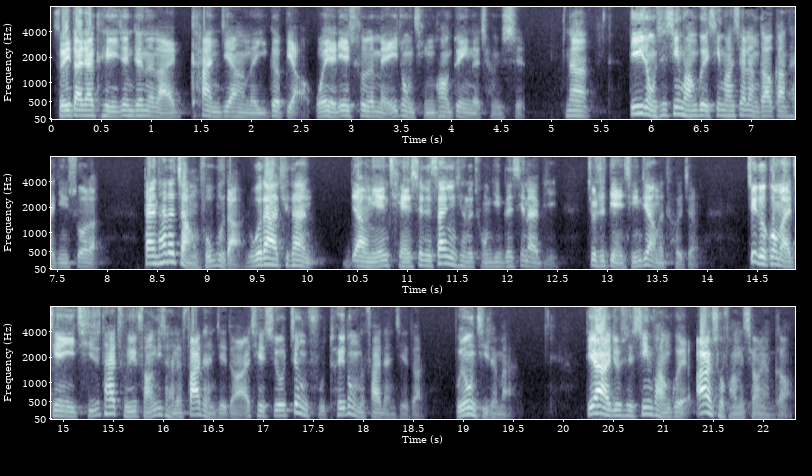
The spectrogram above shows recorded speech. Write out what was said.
所以大家可以认真的来看这样的一个表。我也列出了每一种情况对应的城市。那第一种是新房贵，新房销量高，刚才已经说了，但是它的涨幅不大。如果大家去看两年前甚至三年前的重庆跟现在比。就是典型这样的特征，这个购买建议其实它处于房地产的发展阶段，而且是由政府推动的发展阶段，不用急着买。第二就是新房贵，二手房的销量高，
